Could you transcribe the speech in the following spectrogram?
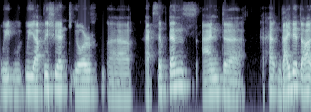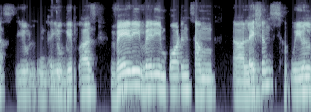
we we appreciate your uh, acceptance and uh, guided us. You thank you you give us very very important some uh, lessons. We will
